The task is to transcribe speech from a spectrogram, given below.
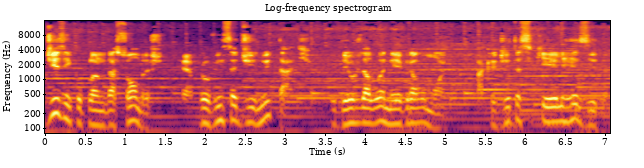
Dizem que o plano das sombras é a província de Nuitade, o deus da lua negra homônimo. Acredita-se que ele resida,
